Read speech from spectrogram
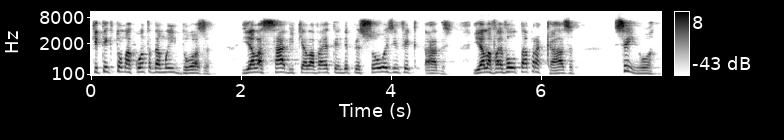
que tem que tomar conta da mãe idosa e ela sabe que ela vai atender pessoas infectadas e ela vai voltar para casa. Senhor,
